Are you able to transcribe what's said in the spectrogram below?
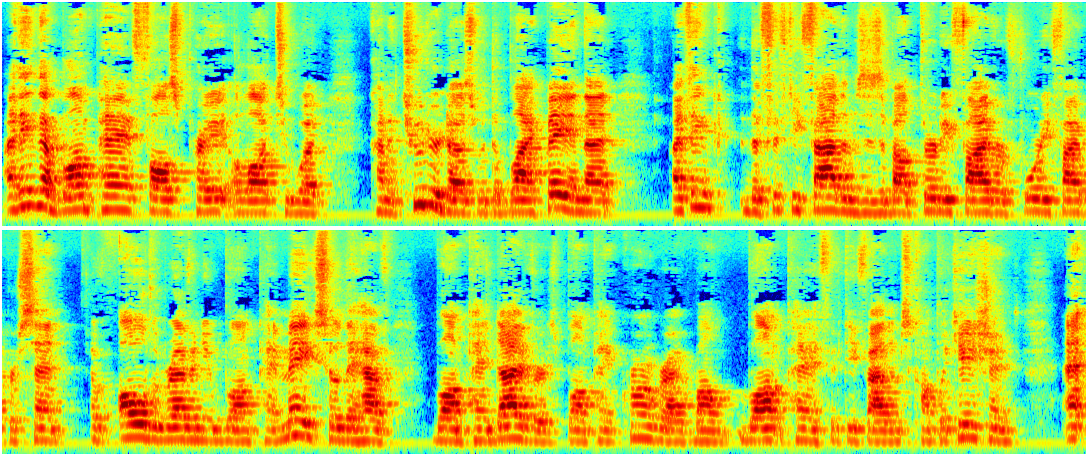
I think that Blancpain falls prey a lot to what kind of Tudor does with the Black Bay in that I think the 50 Fathoms is about 35 or 45% of all the revenue Blancpain makes. So they have Blancpain divers, Blancpain chronograph, Blancpain 50 Fathoms complications, and,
